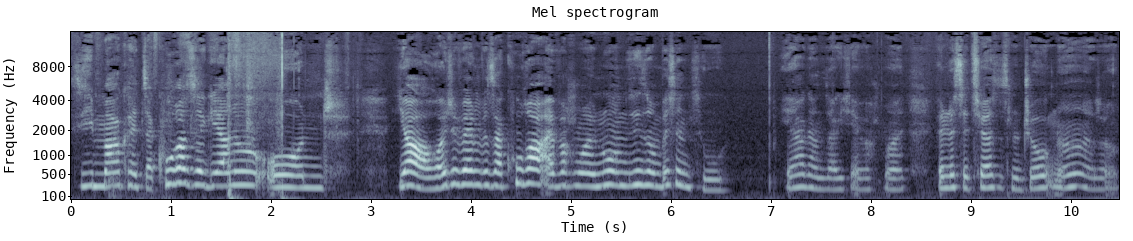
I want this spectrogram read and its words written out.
sie mag halt Sakura sehr gerne und ja, heute werden wir Sakura einfach mal nur, um sie so ein bisschen zu ärgern, sage ich einfach mal. Wenn du das jetzt hörst, ist eine Joke, ne? Also,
